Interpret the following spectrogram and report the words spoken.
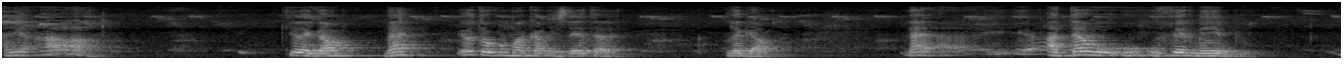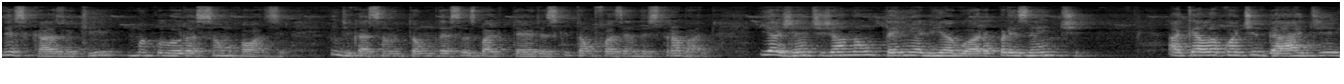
Aí, ah, que legal, né? Eu estou com uma camiseta legal. Né? Até o, o, o vermelho, nesse caso aqui, uma coloração rosa. Indicação, então, dessas bactérias que estão fazendo esse trabalho. E a gente já não tem ali agora presente aquela quantidade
